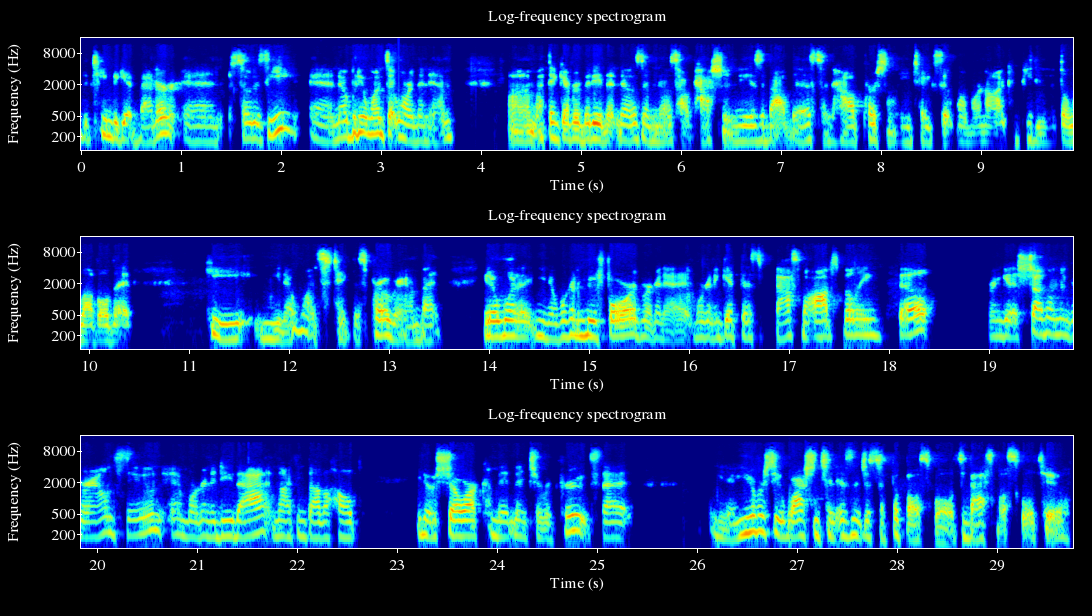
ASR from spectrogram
the team to get better, and so does he. And nobody wants it more than him. Um, I think everybody that knows him knows how passionate he is about this and how personally he takes it when we're not competing at the level that he, you know, wants to take this program. But you know, to, you know, we're going to move forward. We're gonna we're gonna get this basketball ops building built. We're gonna get a shovel in the ground soon, and we're gonna do that. And I think that'll help you know show our commitment to recruits that you know university of washington isn't just a football school it's a basketball school too.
